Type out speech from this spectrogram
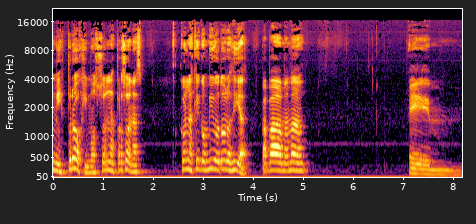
mis prójimos son las personas con las que convivo todos los días. Papá, mamá, em,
